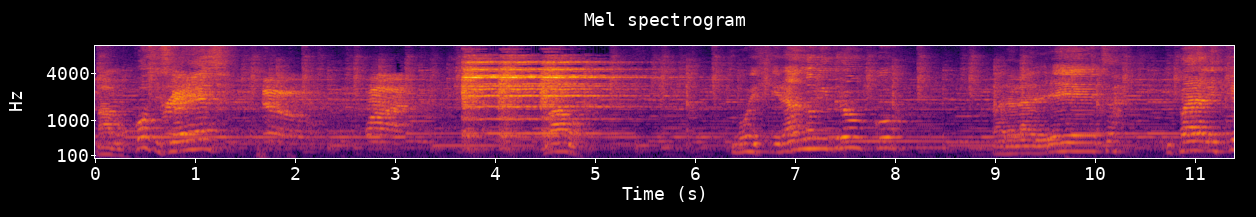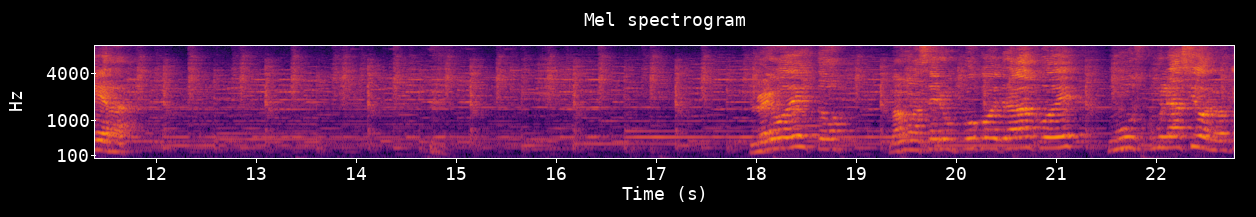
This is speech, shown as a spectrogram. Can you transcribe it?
Vamos, posiciones. Vamos. Voy girando mi tronco derecha y para la izquierda. Luego de esto vamos a hacer un poco de trabajo de musculación, ¿ok?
